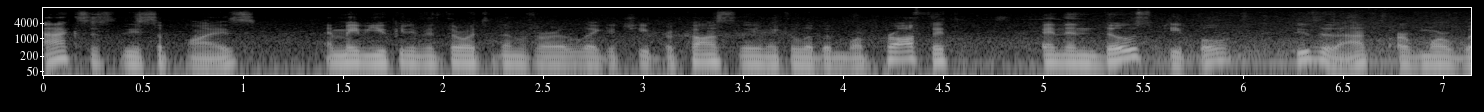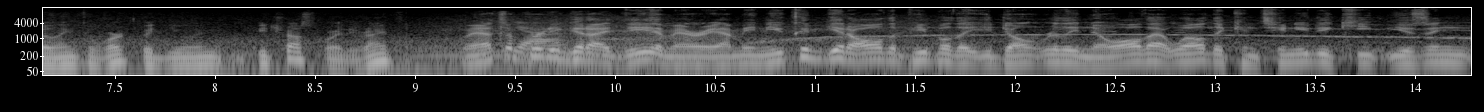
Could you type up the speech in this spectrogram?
access to these supplies. And maybe you can even throw it to them for like a cheaper cost so they make a little bit more profit. And then those people, due to that, are more willing to work with you and be trustworthy, right? I mean, that's a Yeah. pretty good idea, Mary. I mean, you could get all the people that you don't really know all that well to continue to keep using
